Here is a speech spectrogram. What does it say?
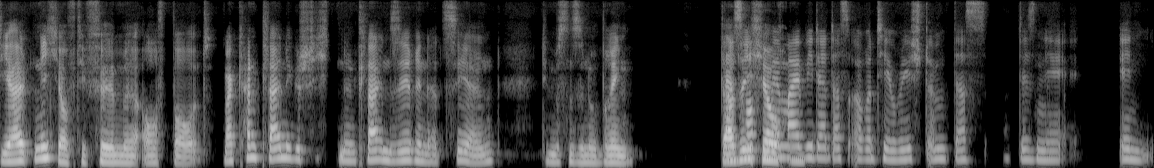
die halt nicht auf die Filme aufbaut. Man kann kleine Geschichten in kleinen Serien erzählen, die müssen sie nur bringen. Da Dann sehe ich hoffen wir auch. mal wieder, dass eure Theorie stimmt, dass Disney in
